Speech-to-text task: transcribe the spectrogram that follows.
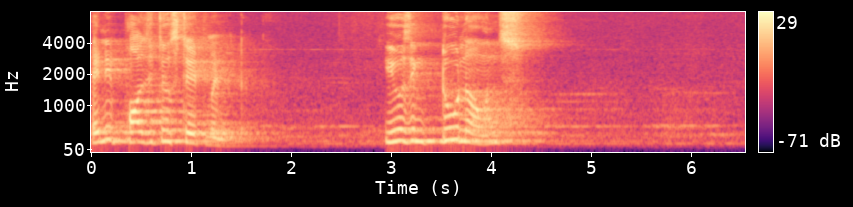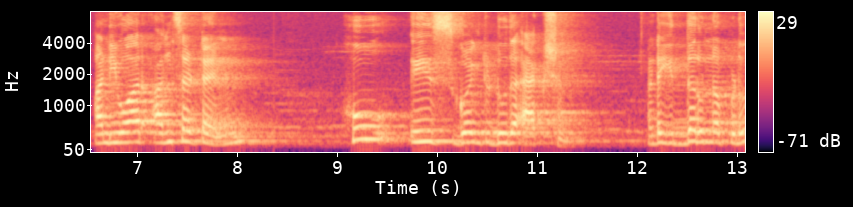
any positive statement using two nouns and you are uncertain who is going to do the action అంటే ఇద్దరు ఉన్నప్పుడు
